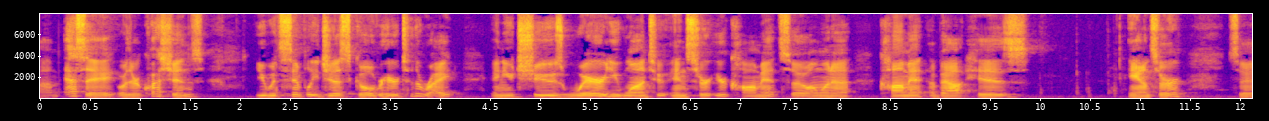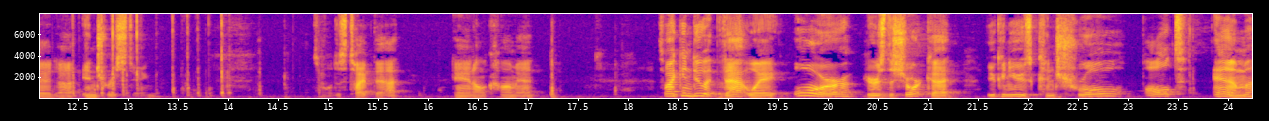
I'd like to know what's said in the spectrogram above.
um, essay or their questions, you would simply just go over here to the right and you choose where you want to insert your comment. So I want to comment about his answer. Said uh, interesting. So I'll just type that and I'll comment. So I can do it that way, or here's the shortcut. You can use Control Alt M,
